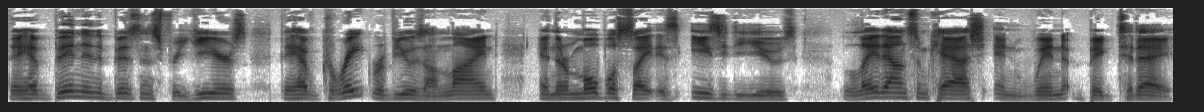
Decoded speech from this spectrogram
They have been in the business for years. They have great reviews online, and their mobile site is easy to use. Lay down some cash and win big today.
